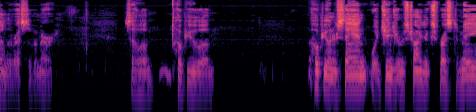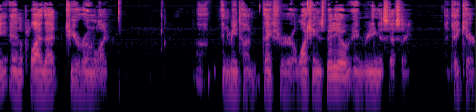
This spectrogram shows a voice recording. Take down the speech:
of the rest of America. So um, hope you um, hope you understand what Ginger was trying to express to me and apply that to your own life. Uh, in the meantime, thanks for uh, watching this video and reading this essay. And take care.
